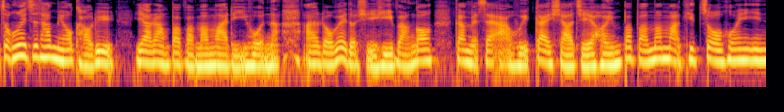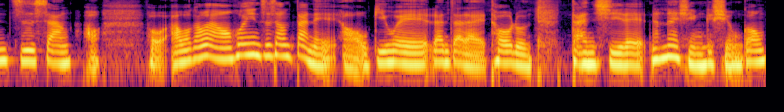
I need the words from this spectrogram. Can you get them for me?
总而言之，他没有考虑要让爸爸妈妈离婚呐啊！罗贝都是希望讲，刚才阿辉盖小姐欢迎爸爸妈妈去做婚姻之商，好好啊！我刚刚婚姻之商蛋呢，哦，有机会咱再来讨论。但是嘞，那那些熊公，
